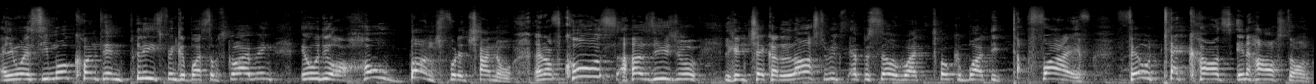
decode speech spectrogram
and you want to see more content, please think about subscribing. It will do a whole bunch for the channel. And of course, as usual, you can check out last week's episode where I talk about the top five failed tech cards in Hearthstone.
